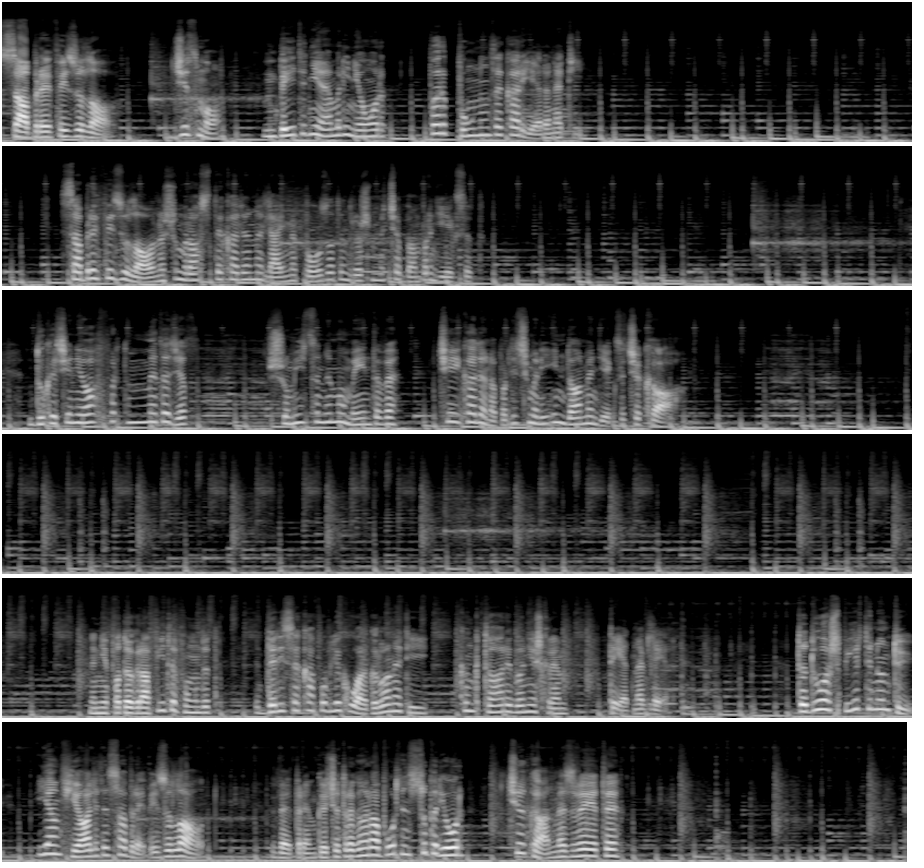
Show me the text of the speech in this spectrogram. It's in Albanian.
Sabri Fejzullahu gjithmonë mbetet një emër i njohur për punën dhe karrierën e tij. Sabri Fejzullahu në shumë raste kalon në lajme me pozat e ndryshme që bën për ndjekësit. Duke qenë i afërt me të gjithë, shumicën e momenteve që i kalon në përditshmëri i ndan me ndjekësit që ka. Në një fotografi të fundit, derisa ka publikuar gruan e tij, këngëtari bën një shkrim tejet me vlerë. Të dua shpirti im ty, janë fjalët e Sabri Fejzullahut. Veprim ky që tregon raportin superior që kanë mes vete.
